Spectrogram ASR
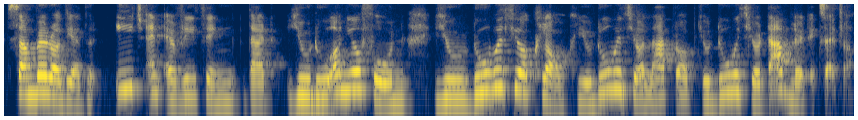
somewhere or the other. Each and everything that you do on your phone you do with your clock you do with your laptop you do with your tablet etc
